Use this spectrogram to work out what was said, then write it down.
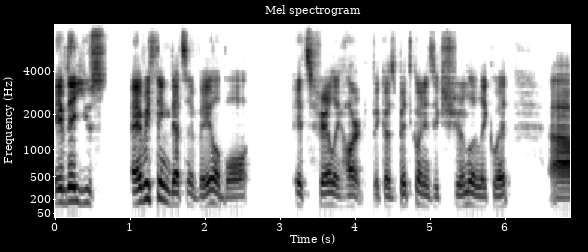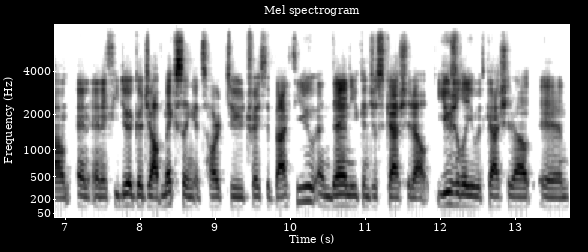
if they use everything that's available, it's fairly hard because Bitcoin is extremely liquid Um, and, and if you do a good job mixing, it's hard to trace it back to you, and then you can just cash it out. Usually, you would cash it out in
